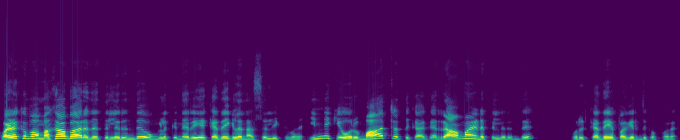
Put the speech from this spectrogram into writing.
வழக்கமா மகாபாரதத்திலிருந்து உங்களுக்கு நிறைய கதைகளை நான் சொல்லிட்டு வரேன். இன்னைக்கு ஒரு மாற்றத்துக்காக ராமாயணத்திலிருந்து ஒரு கதையை பகிர்ந்துக்க போறேன்.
